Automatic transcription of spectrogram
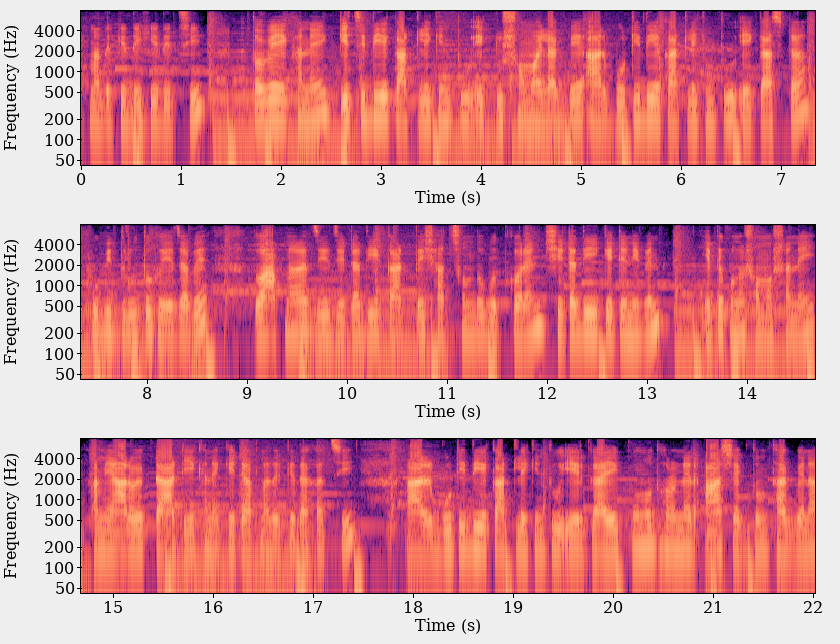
আপনাদেরকে দেখিয়ে দিচ্ছি। তবে এখানে কেচি দিয়ে কাটলে কিন্তু একটু সময় লাগবে আর বটি দিয়ে কাটলে কিন্তু এই কাজটা খুবই দ্রুত হয়ে যাবে। তো আপনারা যে যেটা দিয়ে কাটতে স্বাচ্ছন্দ্য বোধ করেন সেটা দিয়েই কেটে নেবেন, এতে কোনো সমস্যা নেই। আমি আরও একটা আটি এখানে কেটে আপনাদেরকে দেখাচ্ছি। আর বটি দিয়ে কাটলে কিন্তু এর গায়ে কোনো ধরনের আঁশ একদম থাকবে না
